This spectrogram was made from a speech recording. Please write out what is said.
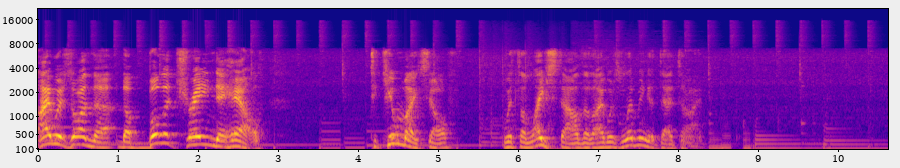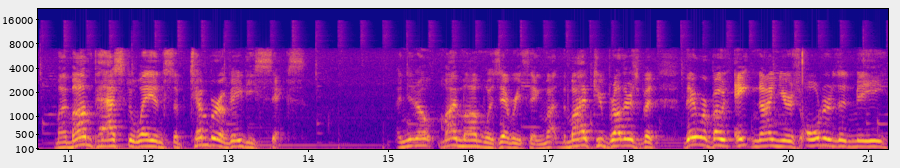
I was on the, the bullet train to hell to kill myself with the lifestyle that I was living at that time. My mom passed away in September of 86. And you know, my mom was everything. My, my two brothers, but they were both eight and nine years older than me.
